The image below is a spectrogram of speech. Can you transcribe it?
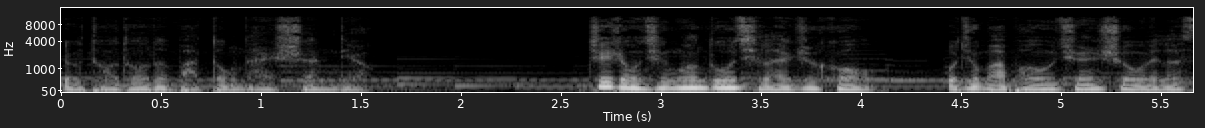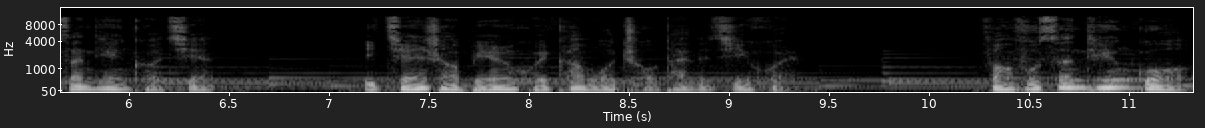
又偷偷的把动态删掉。这种情况多起来之后，我就把朋友圈设为了三天可见，以减少别人回看我丑态的机会。仿佛三天过，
